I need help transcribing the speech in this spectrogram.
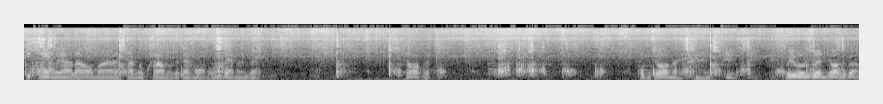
พริกแห้ งเวลาเราเอามาทำกับข้าวมันก็จะหอมไปแบบนั้นแบบชอบครับผมชอบนะไม่รู้ว่าเพื่อนชอบหรือเปล่า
